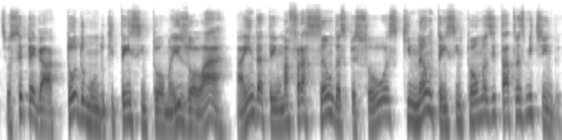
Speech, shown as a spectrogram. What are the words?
se você pegar todo mundo que tem sintoma e isolar, ainda tem uma fração das pessoas que não tem sintomas e está transmitindo.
